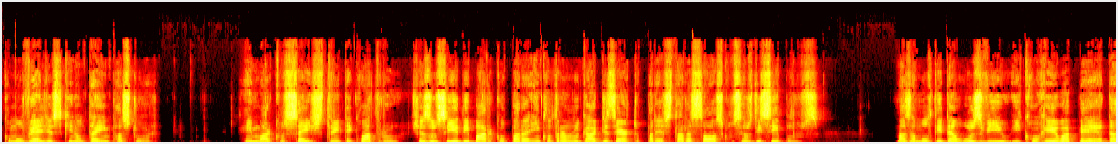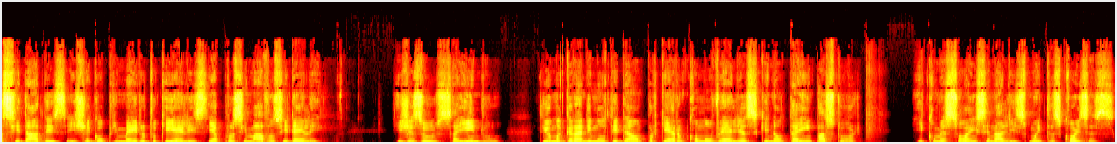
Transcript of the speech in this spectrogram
como ovelhas que não têm pastor. Em Marcos 6, 34, Jesus ia de barco para encontrar um lugar deserto para estar a sós com seus discípulos. Mas a multidão os viu e correu a pé das cidades e chegou primeiro do que eles e aproximavam-se dele. E Jesus, saindo, de uma grande multidão, porque eram como ovelhas que não têm pastor, e começou a ensinar-lhes muitas coisas.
